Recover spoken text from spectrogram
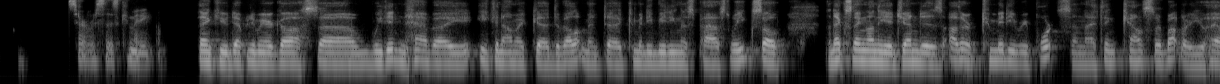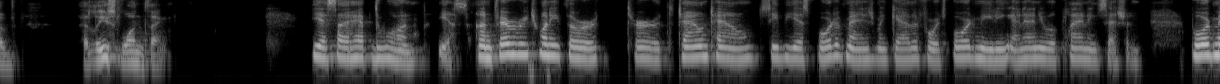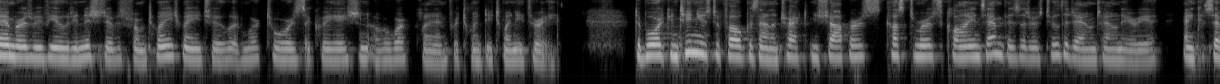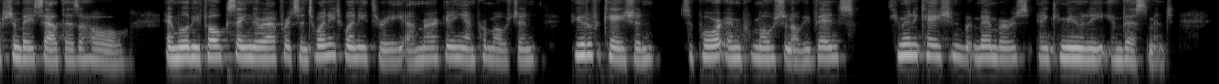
Services Committee. Thank you, Deputy Mayor Goss. Uh, we didn't have a Economic uh, Development uh, Committee meeting this past week, so the next thing on the agenda is other committee reports, and I think Counselor Butler, you have at least one thing. Yes, I have the one. Yes, on February twenty-third, third, the Town Town CBS Board of Management gathered for its board meeting and annual planning session. Board members reviewed initiatives from twenty twenty-two and worked towards the creation of a work plan for twenty twenty-three. The board continues to focus on attracting shoppers, customers, clients, and visitors to the downtown area and Conception Bay South as a whole, and will be focusing their efforts in twenty twenty-three on marketing and promotion, beautification, support and promotion of events, communication with members, and community investment.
